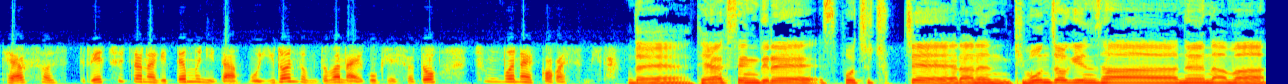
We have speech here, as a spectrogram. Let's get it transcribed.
대학 선수들이 출전하기 때문이다. 뭐 이런 정도만 알고 계셔도 충분할 것 같습니다. 네, 대학생들의 스포츠 축제라는 기본적인 사실은 아마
